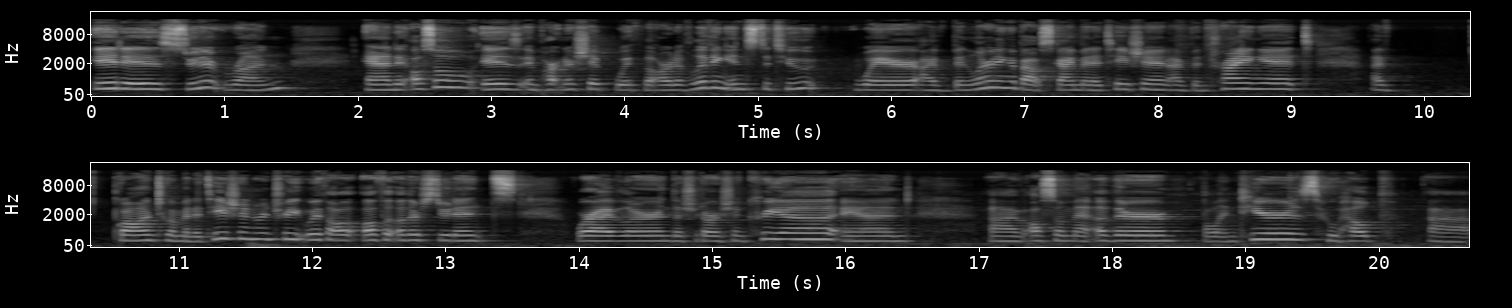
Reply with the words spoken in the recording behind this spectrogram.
it is student run. And it also is in partnership with the Art of Living Institute, where I've been learning about sky meditation. I've been trying it. I've gone to a meditation retreat with all, all the other students where I've learned the Sudarshan Kriya and I've also met other volunteers who help uh,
